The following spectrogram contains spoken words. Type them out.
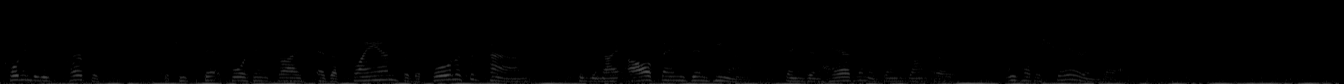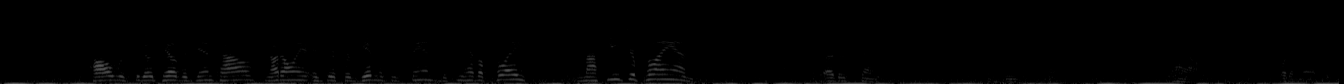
according to his purpose he set forth in Christ as a plan for the fullness of time to unite all things in him, things in heaven and things on earth. We have a share in that. Paul was to go tell the Gentiles, not only is there forgiveness of sins, but you have a place in my future plan other saints in Jesus Christ. Wow. What a message.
